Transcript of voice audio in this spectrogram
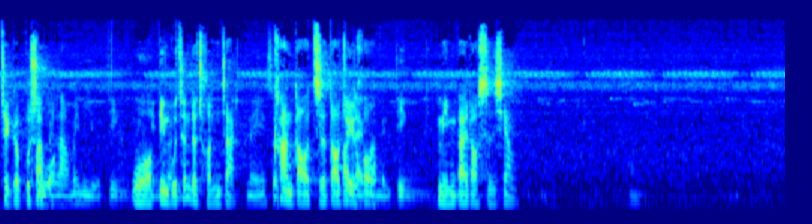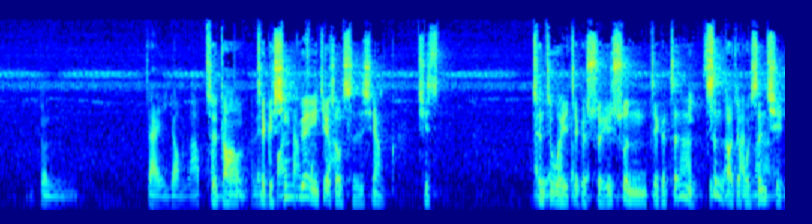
这个不是我，我并不真的存在。看到直到最后明白到实相，直到这个心愿意接受实相，其实。称之为这个随顺这个真理，圣道就会升起，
